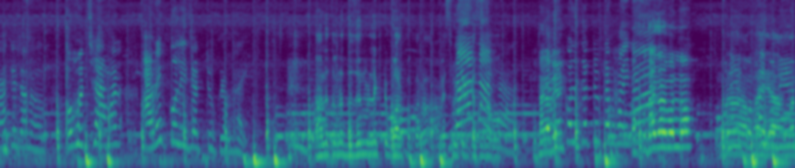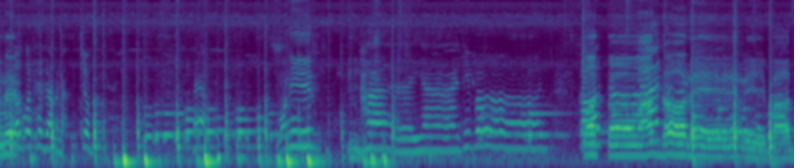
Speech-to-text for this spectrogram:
তাকে জানো ও হচ্ছে আমার আরেক কলিজার টুকরো ভাই। তাহলে তোমরা দুজন মিলে একটু গল্প করো আমি না ছুটির কাছে যাব। কোথায় যাবি? কলিজার টুকরো ভাই না। কোথায় যাবে বলল? মনির না, কোথায় ভাইয়া, মানে কোথায় যাবে না? চুপ। ভাইয়া। মনির। ভাইয়া জীবন কত আদরে। রে বাঁধ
